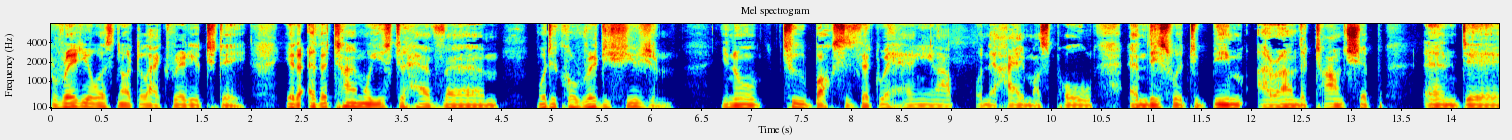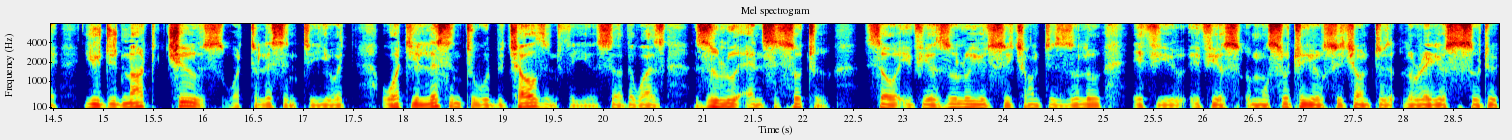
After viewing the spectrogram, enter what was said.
radio was not like radio today. Yet at the time we used to have, um, what you call Rediffusion. You know, two boxes that were hanging up on the high mast pole and these were to beam around the township and uh, you did not choose what to listen to. You would, what you listened to would be chosen for you. So there was Zulu and Sesotho. So if you're Zulu, you'd switch on to Zulu. If you if you're Mosotho, you'll switch on to the radio Sesotho.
